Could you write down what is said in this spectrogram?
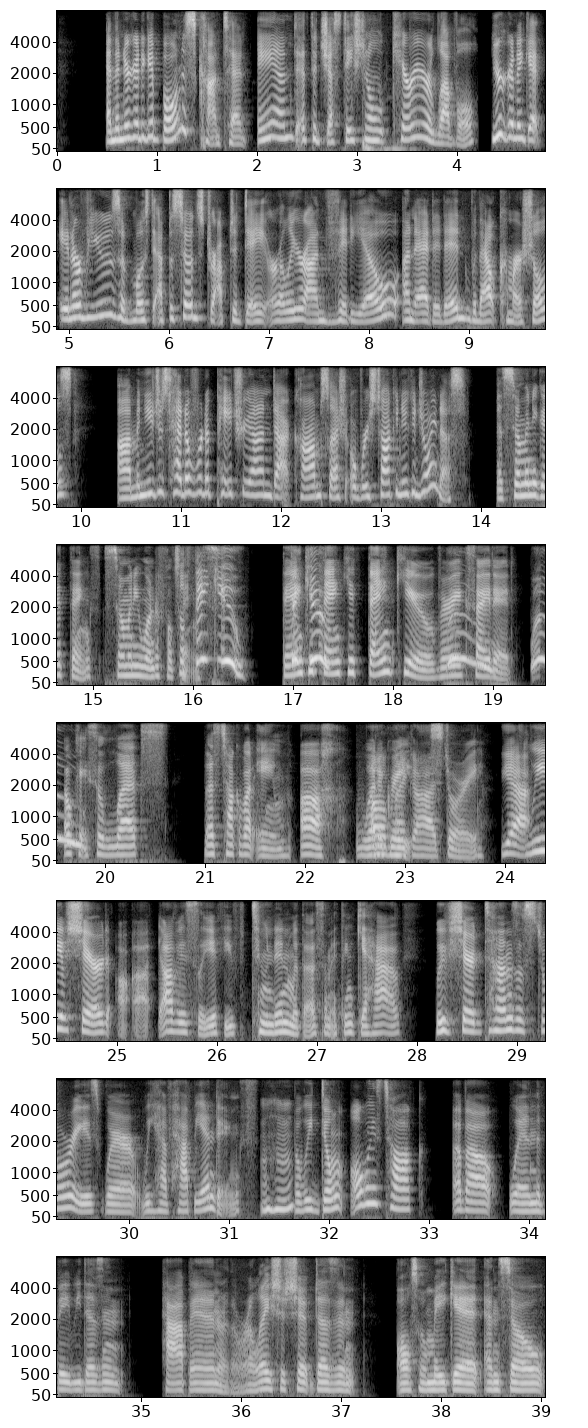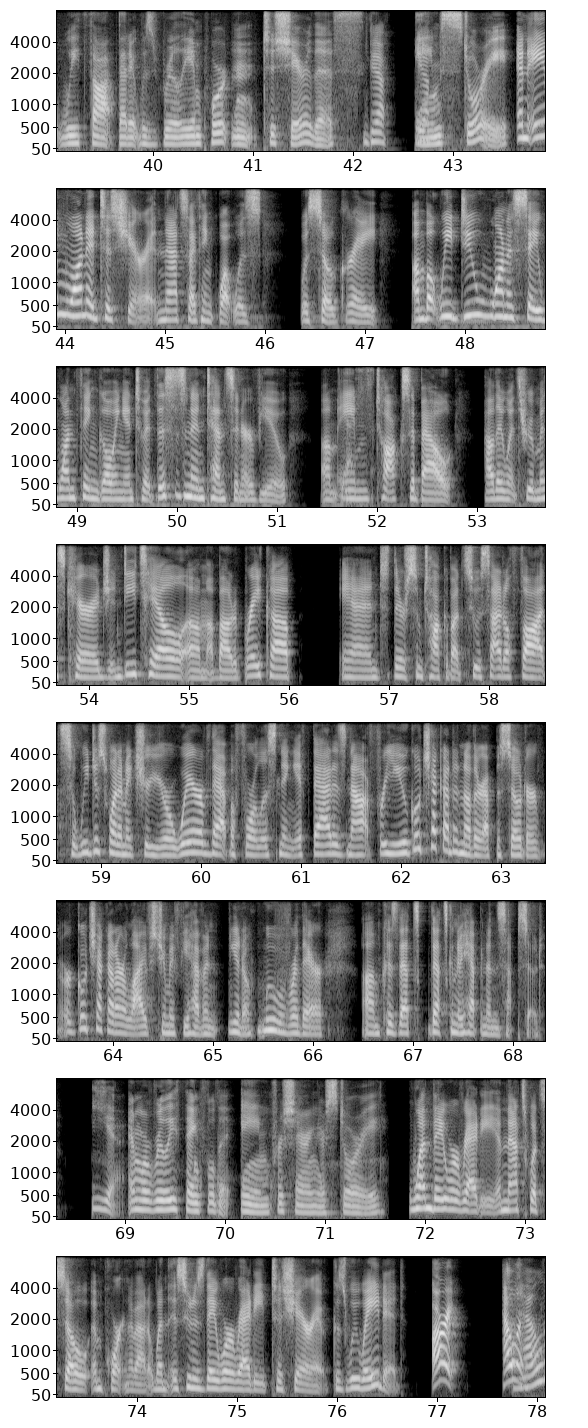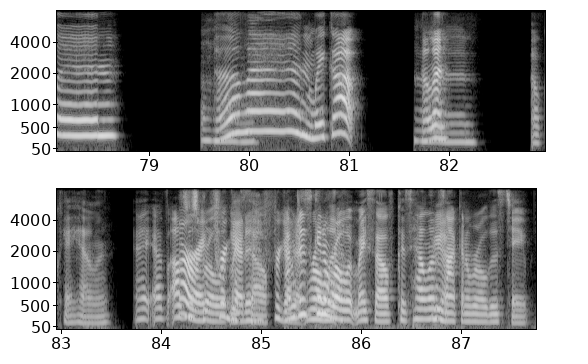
And then you're going to get bonus content. And at the gestational carrier level, you're going to get interviews of most episodes dropped a day earlier on video, unedited, without commercials. Um, and you just head over to patreon.com slash ovaries talk and you can join us. There's so many good things, so many wonderful So things. So thank you. Thank, Thank you, you. thank you, thank you. Very Woo. excited. Woo. Okay, so let's let's talk about Ame. Ugh, what Oh a great story. Yeah. We have shared, uh, obviously, if you've tuned in with us, and I think you have, we've shared tons of stories where we have happy endings, hmm but we don't always talk about when the baby doesn't happen or the relationship doesn't also make it. And so we thought that it was really important to share this Yeah. Yeah. Ame's story. and Ame wanted to share it and that's i think what was was so great um, but we do want to say one thing going into it. This is an intense interview. Um, Ame talks about how they went through a miscarriage in detail um, about a breakup and there's some talk about suicidal thoughts. So we just want to make sure you're aware of that before listening. If that is not for you go check out another episode or, or go check out our live stream if you haven't you know move over there because that's that's going to happen in this episode. Yeah. And we're really thankful to Ame for sharing your story. when they were ready and that's what's so important about it when as soon as they were ready to share it because we waited. All right helen Helen. Uh, Helen, wake up. Helen. Okay, Helen. I, I'll, I'll All just right, roll forget it it, forget I'm just gonna roll it myself because Helen's Yeah. not gonna roll this tape.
